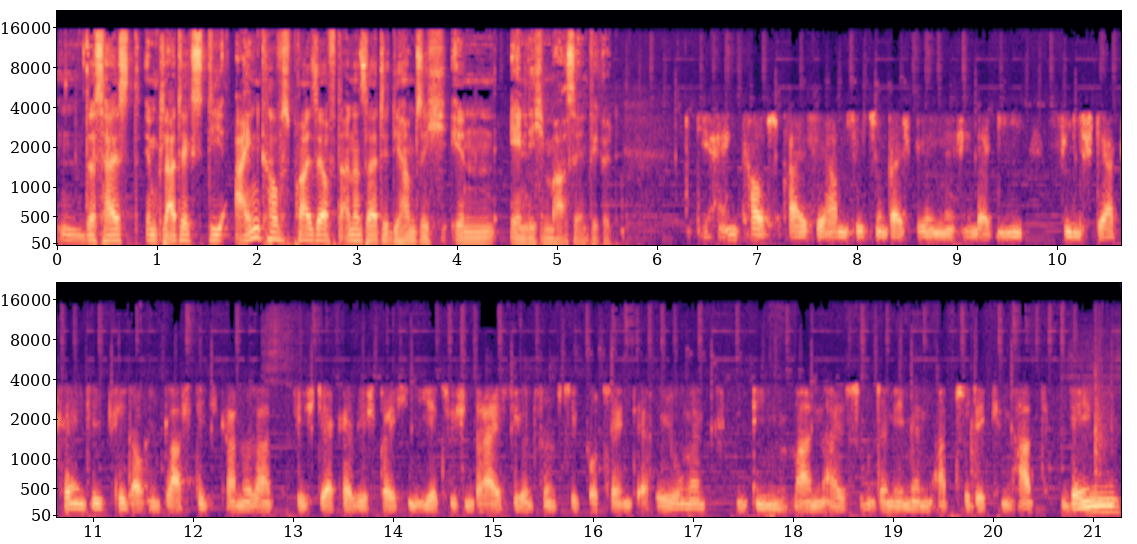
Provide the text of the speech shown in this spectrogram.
Das heißt im Klartext, die Einkaufspreise auf der anderen Seite, die haben sich in ähnlichem Maße entwickelt. Die Einkaufspreise haben sich zum Beispiel in Energie viel stärker entwickelt, auch in Plastikgranulat viel stärker. Wir sprechen hier zwischen 30 und 50 Prozent Erhöhungen, die man als Unternehmen abzudecken hat. Wenn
